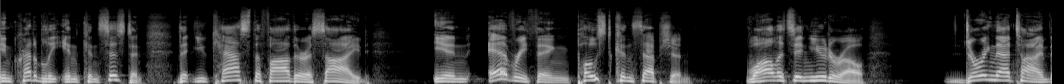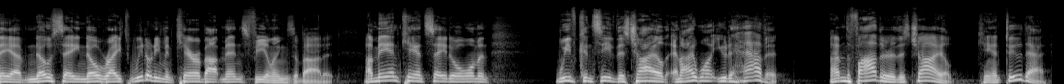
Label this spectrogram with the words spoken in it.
incredibly inconsistent that you cast the father aside in everything post conception while it's in utero. During that time, they have no say, no rights. We don't even care about men's feelings about it. A man can't say to a woman, We've conceived this child and I want you to have it. I'm the father of this child. Can't do that.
